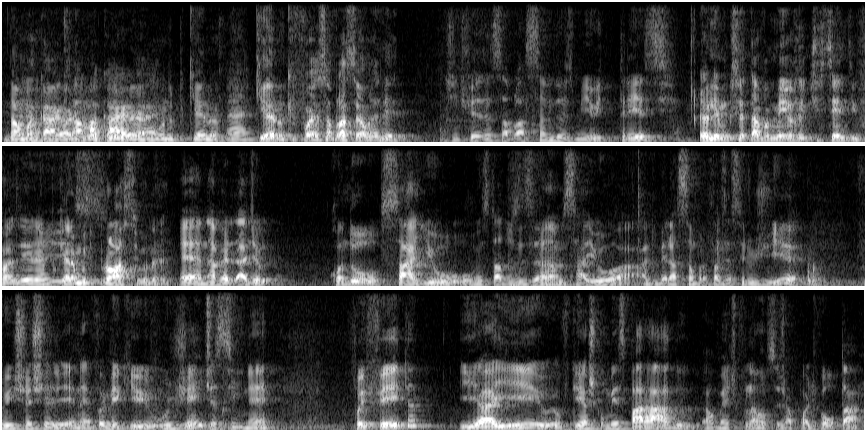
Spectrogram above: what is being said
Dá uma é, carga, olha Dá que uma loucura, carga, né? É. Mundo pequeno. É. Que ano que foi essa ablação, Eli? A gente fez essa ablação em 2013. Eu lembro que você estava meio reticente em fazer, né? Porque Isso. era muito próximo, né? É, na verdade, eu, quando saiu o resultado dos exames, saiu a, a liberação para fazer a cirurgia, fui em Xanxerê, né? Foi meio que urgente, assim, né? Foi feita, e aí eu fiquei acho que um mês parado, aí o médico falou, não, você já pode voltar.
